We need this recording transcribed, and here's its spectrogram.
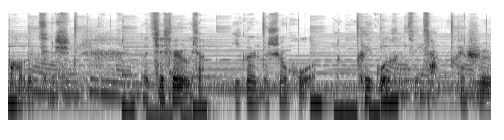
不好的情绪。那其实我想，一个人的生活可以过得很精彩，但是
